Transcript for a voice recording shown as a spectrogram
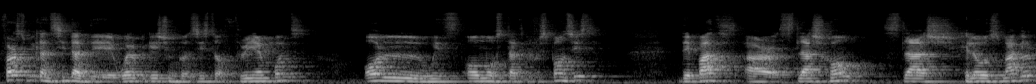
First, we can see that the web application consists of three endpoints, all with almost static responses. The paths are slash home, slash hello smuggler,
